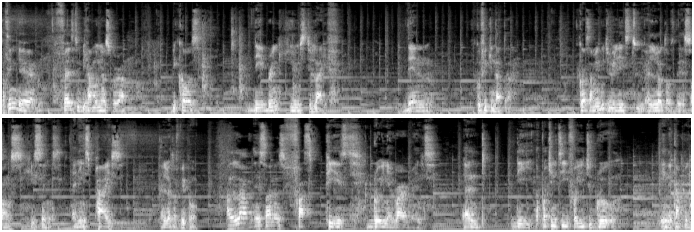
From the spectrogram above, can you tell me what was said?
I think the first will be Harmonious Chorale because they bring hymns to life. Then Kofi Kinata because I'm able to relate to a lot of the songs he sings and inspires a lot of people. I love Nsano's fast paced, growing environment and the opportunity for you to grow in a company.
